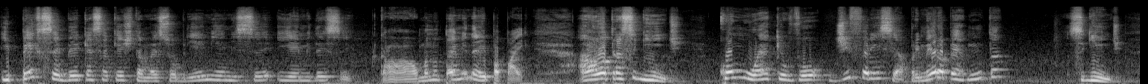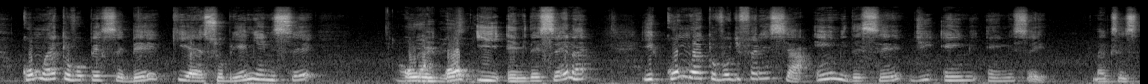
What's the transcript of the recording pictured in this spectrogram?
e perceber que essa questão é sobre MMC e MDC? Calma, não terminei, papai. A outra é a seguinte: como é que eu vou diferenciar? Primeira pergunta, seguinte: como é que eu vou perceber que é sobre MMC ou, MDC. ou IMDC, né? E como é que eu vou diferenciar MDC de MMC? Como é que vocês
